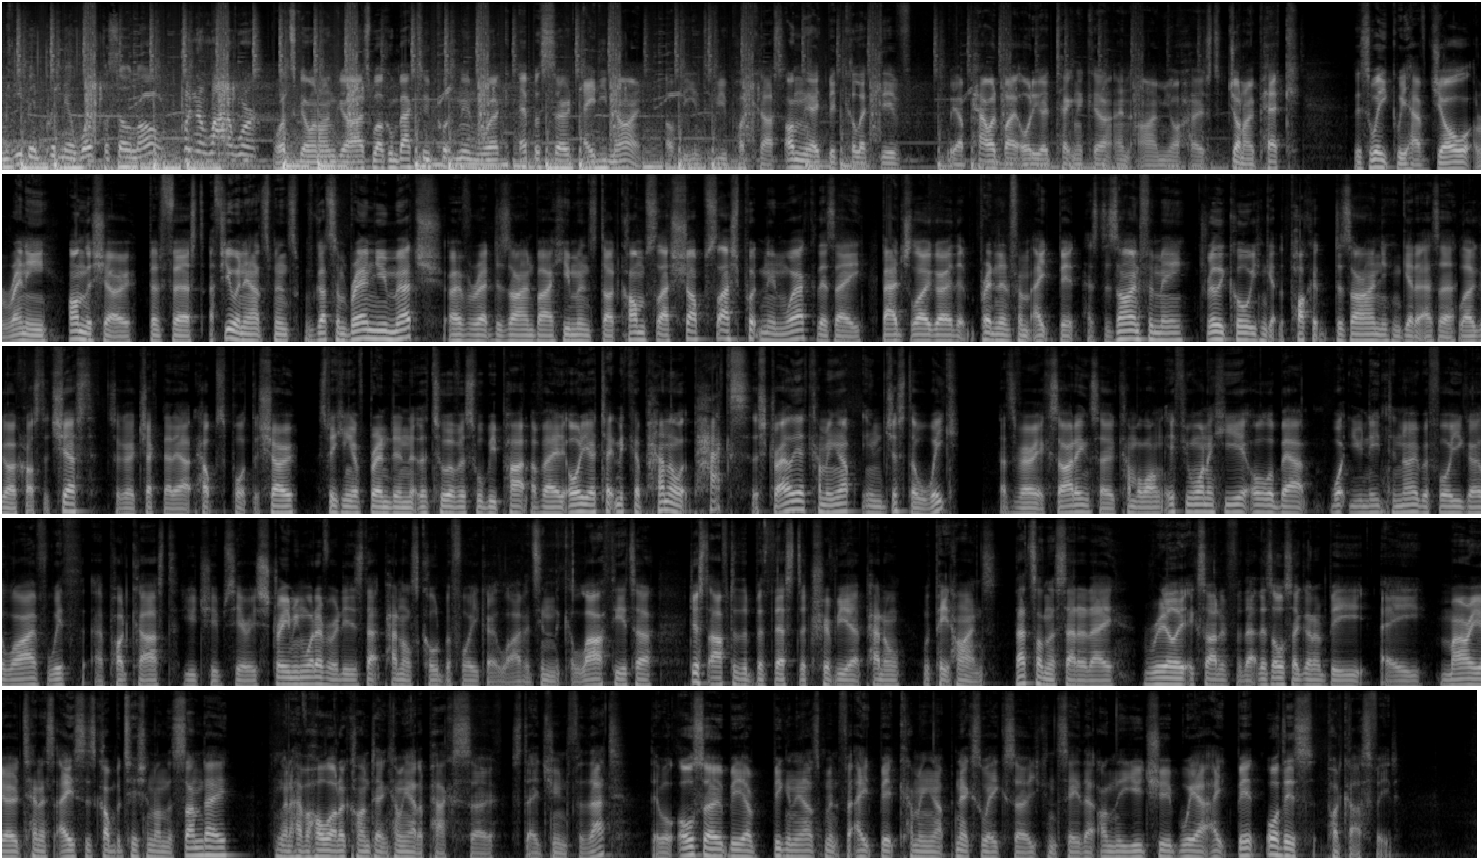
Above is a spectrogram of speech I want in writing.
I mean, he been putting in work for so long. Putting a lot of work. What's going on, guys? Welcome back to Putting in Work, episode 89 of the interview podcast on the 8 Bit Collective. We are powered by Audio Technica, and I'm your host, John O'Peck. This week we have Joel Rennie on the show, but first, a few announcements. We've got some brand new merch over at designbyhumans.com slash shop slash putting in work. There's a badge logo that Brendan from 8-Bit has designed for me. It's really cool. You can get the pocket design. You can get it as a logo across the chest. So go check that out. Help support the show. Speaking of Brendan, the two of us will be part of a Audio Technica panel at PAX Australia coming up in just a week. That's very exciting. So come along if you want to hear all about what you need to know before you go live with a podcast, YouTube series, streaming, whatever it is. That panel's called Before You Go Live. It's in the Galah Theatre just after the Bethesda trivia panel with Pete Hines. That's on the Saturday. Really excited for that. There's also going to be a Mario Tennis Aces competition on the Sunday. I'm going to have a whole lot of content coming out of PAX, so stay tuned for that. There will also be a big announcement for 8 Bit coming up next week, so you can see that on the YouTube We Are 8 Bit or this podcast feed.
